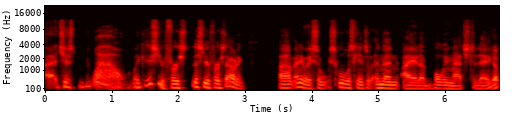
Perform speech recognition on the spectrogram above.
I just wow. Like this is your first this is your first outing. Um anyway, so school was canceled and then I had a bowling match today. Yep.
